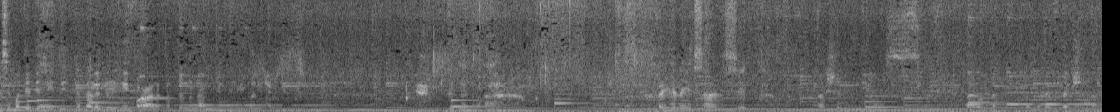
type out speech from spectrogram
Kasi madidehydrate ka talaga. Ngayon pangalan ka doon namin yung dehydration. Ganda ng araw. Ayan na yung sunset. Actually, yung araw na kita mo, reflection ng.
